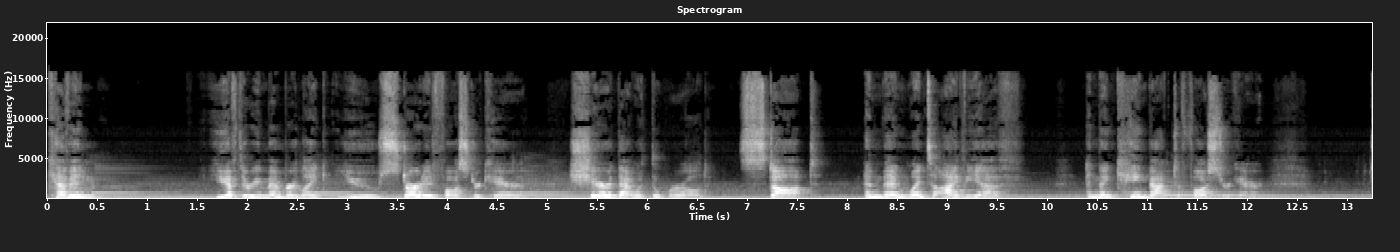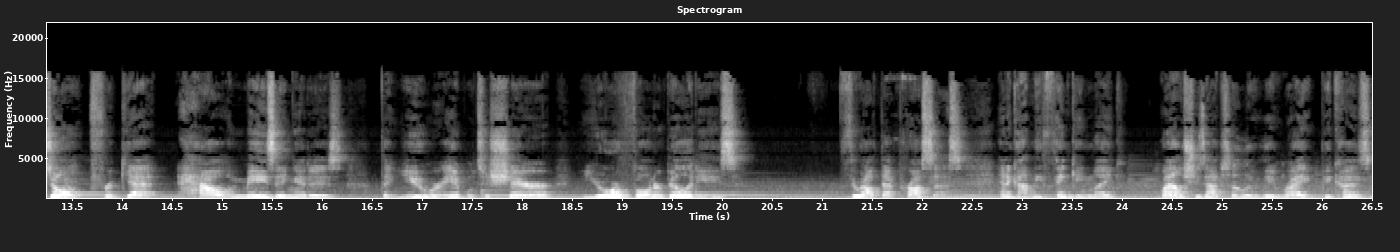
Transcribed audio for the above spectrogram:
Kevin, you have to remember like you started foster care, shared that with the world, stopped, and then went to IVF, and then came back to foster care don't forget how amazing it is that you were able to share your vulnerabilities throughout that process. And it got me thinking like, well, she's absolutely right because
